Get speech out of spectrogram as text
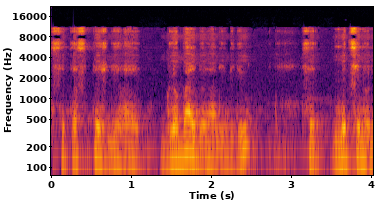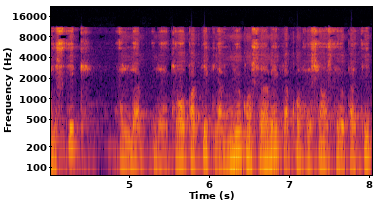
cet aspect, je dirais, global de l'individu, cette médecine holistique, la, chiropractique l'a mieux conservé que la profession ostéopathique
